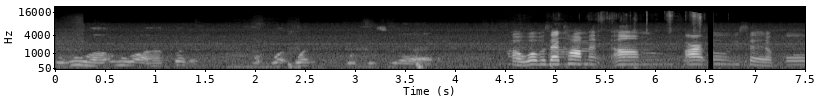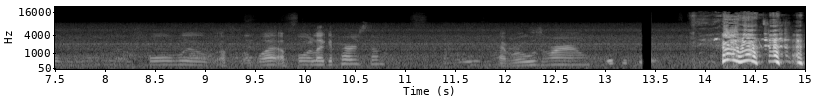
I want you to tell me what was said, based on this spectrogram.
Who are who are her critters? What what what, what does she have? Oh, what was that comment? Um, Art boo, you said a four four wheel, a, a what? A four legged person that rolls around.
